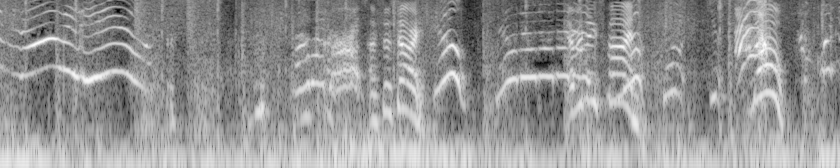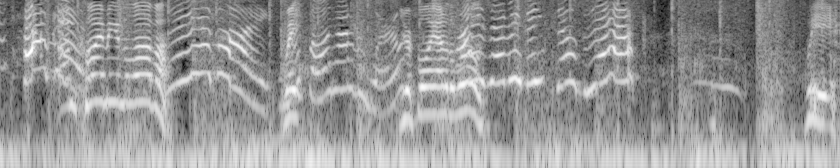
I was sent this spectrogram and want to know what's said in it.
is wrong with you? Oh my gosh. I'm so sorry. No, no, no, no, no. Everything's no. fine. No, don't do. Ah! No. I'm climbing in the lava. Where am I? Am Wait. I falling out of the world? You're falling out of the world. Why is everything so black? Wait,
